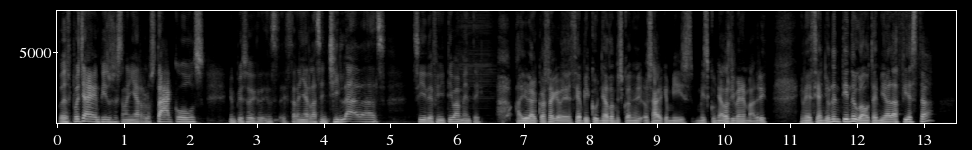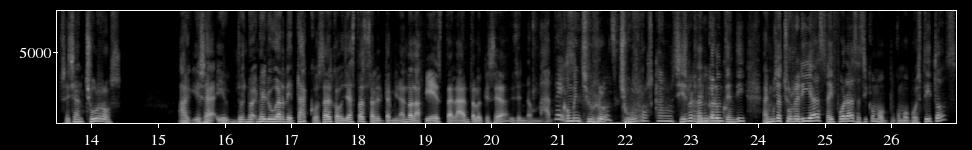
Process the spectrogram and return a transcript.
Pero después ya empiezo a extrañar los tacos, empiezo a ex- extrañar las enchiladas. Sí, definitivamente. Hay una cosa que me decía mi cuñado, mis, o sea, que mis, mis cuñados viven en Madrid. Y me decían, yo no entiendo que cuando termina la fiesta se echan churros. Aquí, o sea, y no, hay lugar de tacos, ¿sabes? Cuando ya estás terminando la fiesta, el antro, lo que sea, dicen, no mames. ¿Comen churros? Churros, cabrón. Sí, es verdad, Qué nunca lo entendí. Hay muchas churrerías ahí fuera, así como, como puestitos,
